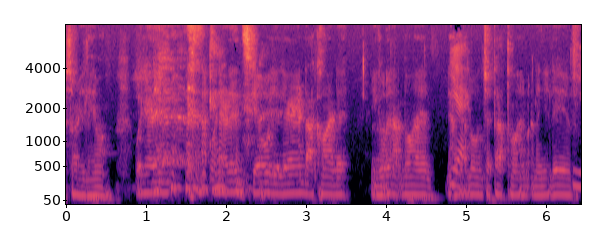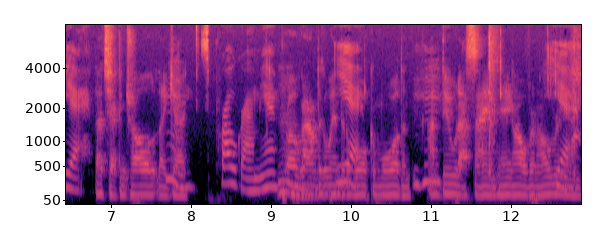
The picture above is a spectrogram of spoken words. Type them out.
sorry, Liam. When you're in when you're in school, you learn that kind of. You go in at nine, you Yeah. have your lunch at that time, and then you leave. Yeah. That's your control, like your Mm, it's program, yeah. program to go into Yeah. the working world and, Mhm. and do that same thing over and over Yeah. again.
